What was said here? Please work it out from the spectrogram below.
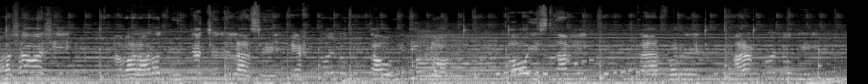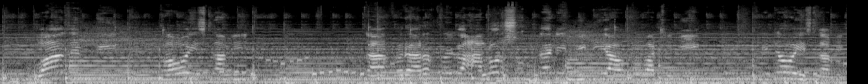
পাশাপাশি আমার আরও দুইটা চ্যানেল আছে। একটা হইল তাওহিদি ব্লগ তাও ইসলামিক তারপরে আর একটা হইল কি ওয়ান এমপি তাও ইসলামিক তারপরে আর একটা আলোর সন্ধানী মিডিয়া অথবা টিভি এটাও ইসলামিক।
